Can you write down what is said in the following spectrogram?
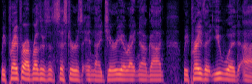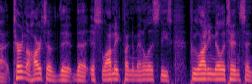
We pray for our brothers and sisters in Nigeria right now, God. We pray that you would uh, turn the hearts of the, the Islamic fundamentalists, these Fulani militants, and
